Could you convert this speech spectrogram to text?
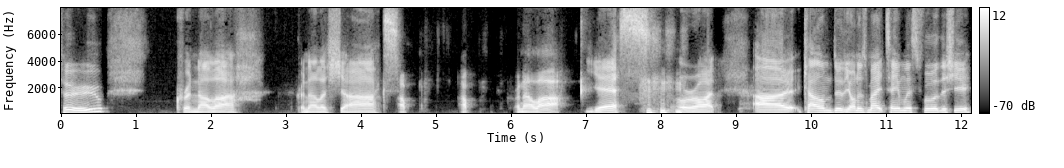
to Cronulla. Cronulla Sharks. Up, up, Cronulla. Yes. All right. Uh, Callum, do the honours, mate. Team list for this year.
